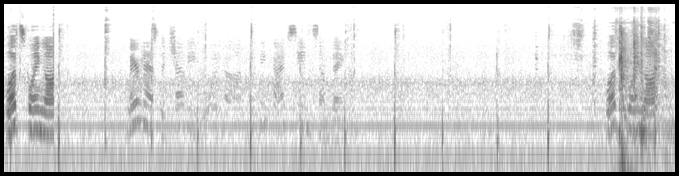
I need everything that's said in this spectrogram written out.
What's going on? Where has the chubby boy gone? I think I've seen something. What's going on?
